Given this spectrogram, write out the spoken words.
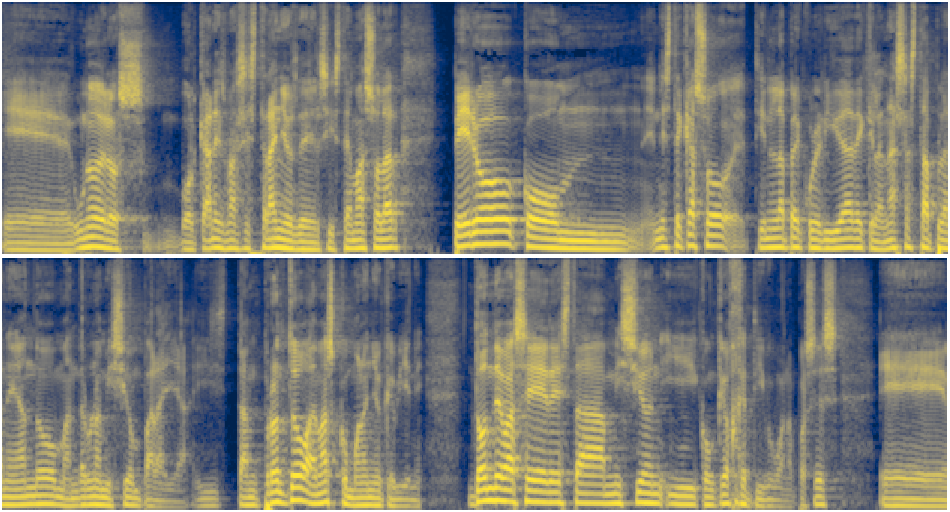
Eh, uno de los volcanes más extraños del sistema solar, pero con, en este caso tiene la peculiaridad de que la NASA está planeando mandar una misión para allá, y tan pronto además como el año que viene. ¿Dónde va a ser esta misión y con qué objetivo? Bueno, pues es eh,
